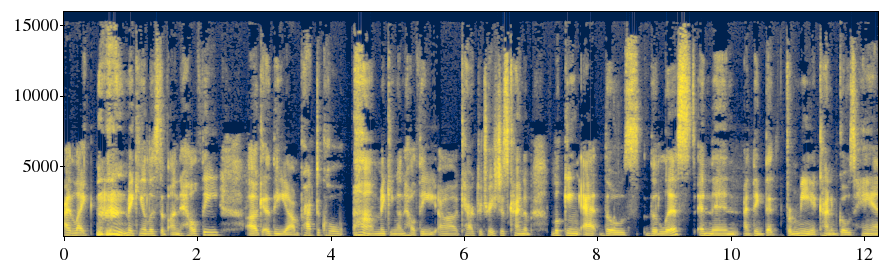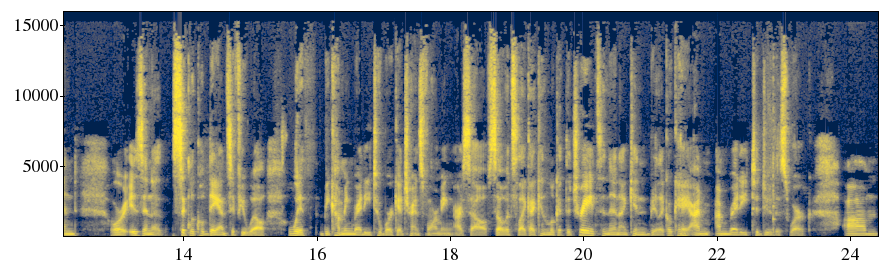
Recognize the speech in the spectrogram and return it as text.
I like making a list of unhealthy, uh, the um, practical making unhealthy uh, character traits, just kind of looking at those, the list. And then I think that for me, it kind of goes hand or is in a cyclical dance, if you will, with becoming ready to work at transforming ourselves. So it's like I can look at the traits and then I can be like, okay, I'm, I'm ready to do this work. Um,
